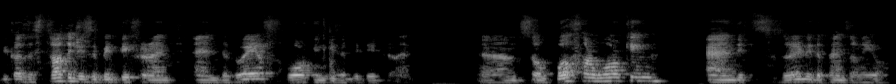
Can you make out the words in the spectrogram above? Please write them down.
because the strategy is a bit different and the way of working is a bit different. Um, so both are working and it really depends on you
